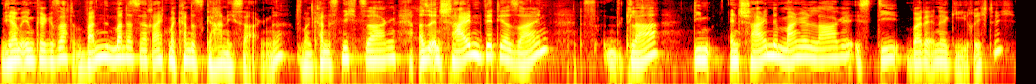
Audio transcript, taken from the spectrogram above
Wir haben eben gerade gesagt, wann man das erreicht, man kann das gar nicht sagen. Ne? Man kann es nicht sagen. Also entscheidend wird ja sein, das, klar, die entscheidende Mangellage ist die bei der Energie, richtig?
